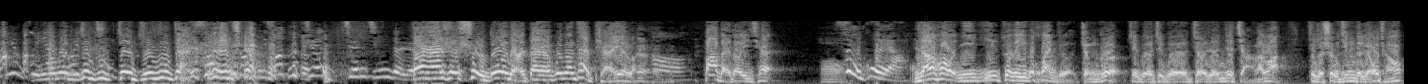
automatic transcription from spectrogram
因为不一样我们这这这直接这你说你说你说捐 捐精的人，当然是数多点，但是不能太便宜了哦，八百到一千。哦这么贵啊？然后你你作为一个患者，整个这个这个叫人家讲了嘛，这个受精的疗程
